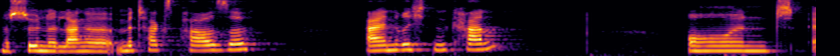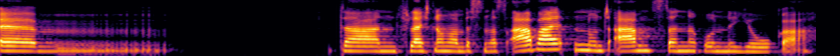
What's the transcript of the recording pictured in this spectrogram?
eine schöne lange Mittagspause einrichten kann. Und ähm, dann vielleicht noch mal ein bisschen was arbeiten und abends dann eine Runde Yoga.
